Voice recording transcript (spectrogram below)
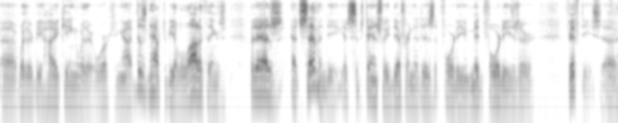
Uh, whether it be hiking, whether it working out, it doesn't have to be a lot of things. But as at 70, it's substantially different than it is at 40, mid 40s or 50s. Uh,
